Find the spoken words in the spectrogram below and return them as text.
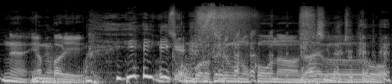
ねやっぱり 心フィルムのコーナーだいぶちょっと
